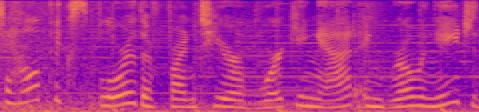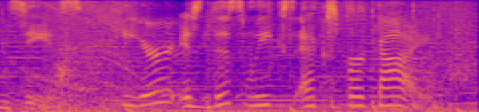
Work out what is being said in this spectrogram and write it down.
To help explore the frontier of working at and growing agencies, here is this week's expert guide.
